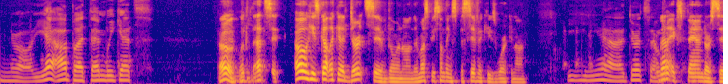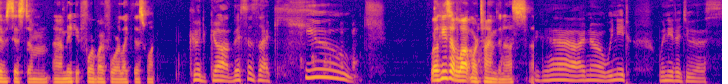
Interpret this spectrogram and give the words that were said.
No, yeah, but then we get. Oh, look at that. Oh, he's got like a dirt sieve going on. There must be something specific he's working on. Yeah, dirt sand. I'm gonna expand our sieve system, uh, make it four by four like this one. Good God, this is like huge. Well, he's had a lot more time than us. Uh, Yeah, I know. We need, we need to do this.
